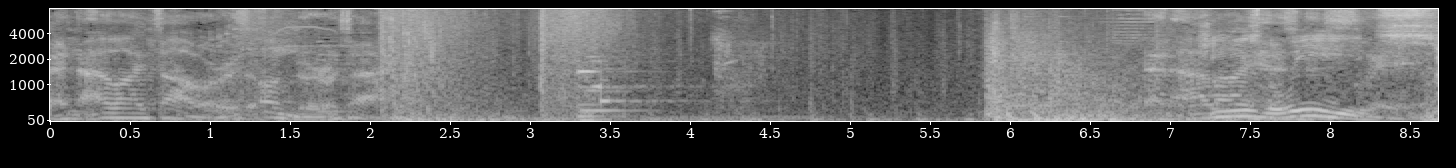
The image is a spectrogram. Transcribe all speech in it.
An allied tower is under attack. An ally Jeez Louise.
